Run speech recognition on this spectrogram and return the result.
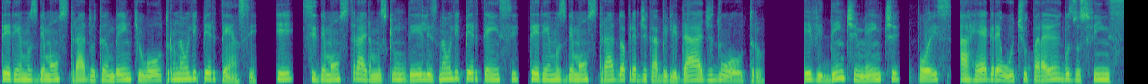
teremos demonstrado também que o outro não lhe pertence. E, se demonstrarmos que um deles não lhe pertence, teremos demonstrado a predicabilidade do outro. Evidentemente, pois, a regra é útil para ambos os fins,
